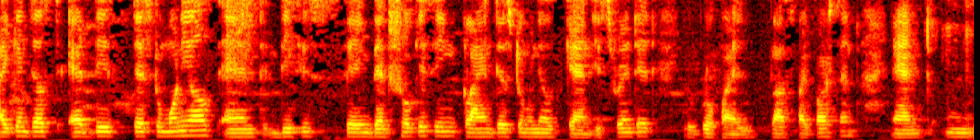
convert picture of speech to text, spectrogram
I can just add these testimonials and this is saying that showcasing client testimonials can strengthen your profile plus 5% and um,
